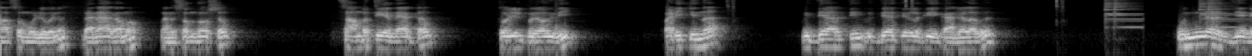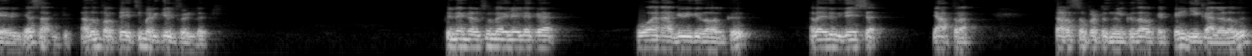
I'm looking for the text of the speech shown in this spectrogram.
മാസം മുഴുവനും ധനാഗമം മനസന്തോഷം സാമ്പത്തിക നേട്ടം തൊഴിൽ പുരോഗതി പഠിക്കുന്ന വിദ്യാർത്ഥി വിദ്യാർത്ഥികൾക്ക് ഈ കാലയളവ് ഉന്നത വിജയം കൈവരിക്കാൻ സാധിക്കും. അത് പ്രത്യേകിച്ച് മെഡിക്കൽ ഫീൽഡ് പിന്നെ ഗൾഫ് മേഖലയിലൊക്കെ പോകാൻ ആഗ്രഹിക്കുന്നവർക്ക് അതായത് വിദേശ യാത്ര തടസ്സപ്പെട്ട് നിൽക്കുന്നവർക്കൊക്കെ ഈ കാലയളവ്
